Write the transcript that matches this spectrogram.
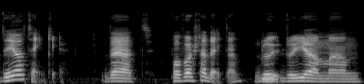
Det jag tänker, det är att på första dejten, då, Mm. då gör man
